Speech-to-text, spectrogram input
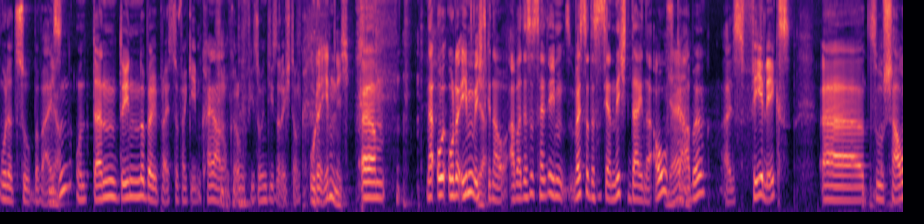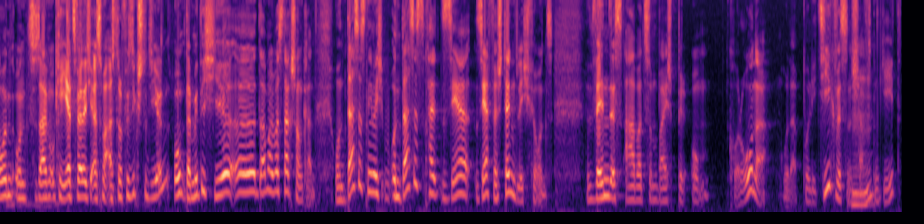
oder zu beweisen Ja. und dann den Nobelpreis zu vergeben. Keine Ahnung, irgendwie so in diese Richtung. Oder eben nicht. Ähm, na, oder eben nicht, Ja. genau. Aber das ist halt eben, weißt du, das ist ja nicht deine Aufgabe als Felix äh, zu schauen und zu sagen, okay, jetzt werde ich erstmal Astrophysik studieren, um, damit ich hier äh, da mal was nachschauen kann. Und das ist nämlich, und das ist halt sehr, sehr verständlich für uns. Wenn es aber zum Beispiel um Corona oder Politikwissenschaften geht,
